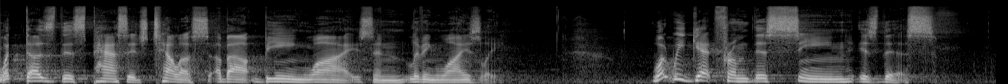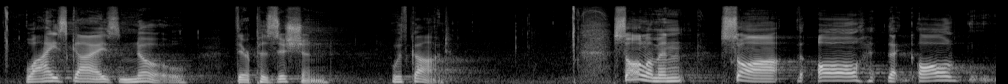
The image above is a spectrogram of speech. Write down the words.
What does this passage tell us about being wise and living wisely? What we get from this scene is this wise guys know their position with God. Solomon saw all that all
